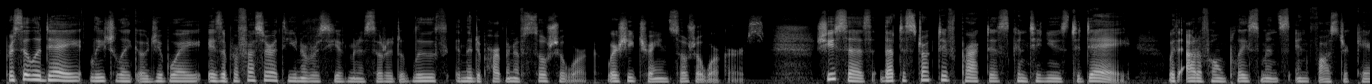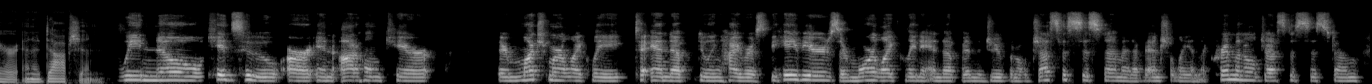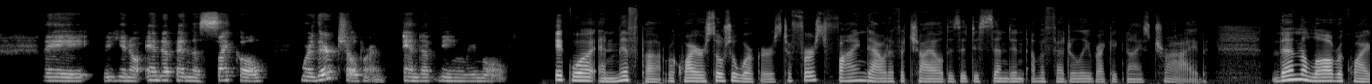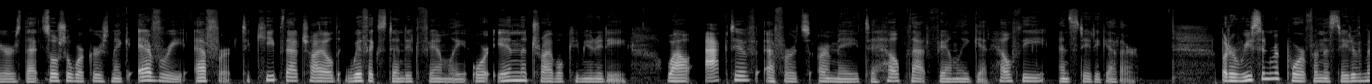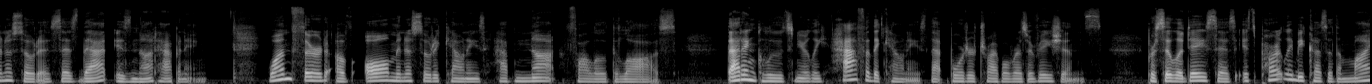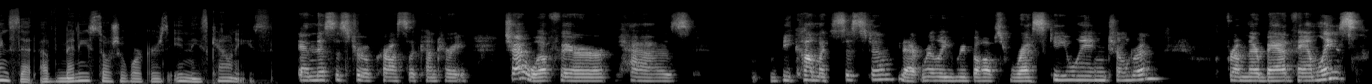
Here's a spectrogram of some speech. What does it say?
Priscilla Day, Leech Lake Ojibwe, is a professor at the University of Minnesota Duluth in the Department of Social Work, where she trains social workers. She says that destructive practice continues today with out of home placements in foster care and adoption. We know kids who are in out of home care they're much more likely to end up doing high risk behaviors. They're more likely to end up in the juvenile justice system and eventually in the criminal justice system. They, you know, end up in the cycle where their children end up being removed. ICWA and MIFPA require social workers to first find out if a child is a descendant of a federally recognized tribe. Then the law requires that social workers make every effort to keep that child with extended family or in the tribal community, while active efforts are made to help that family get healthy and stay together. But a recent report from the state of Minnesota says that is not happening. One third of all Minnesota counties have not followed the laws. That includes nearly half of the counties that border tribal reservations. Priscilla Day says it's partly because of the mindset of many social workers in these counties. And this is true across the country. Child welfare has become a system that really revolves rescuing children from their bad families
